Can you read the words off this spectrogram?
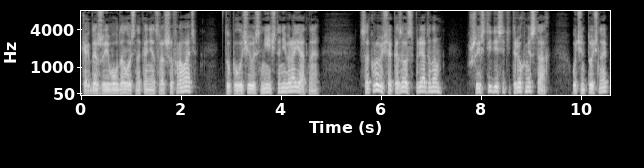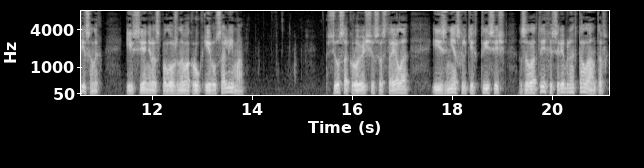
Когда же его удалось наконец расшифровать, то получилось нечто невероятное. Сокровище оказалось спрятанным в 63 местах, очень точно описанных, и все они расположены вокруг Иерусалима. Все сокровище состояло из нескольких тысяч золотых и серебряных талантов,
